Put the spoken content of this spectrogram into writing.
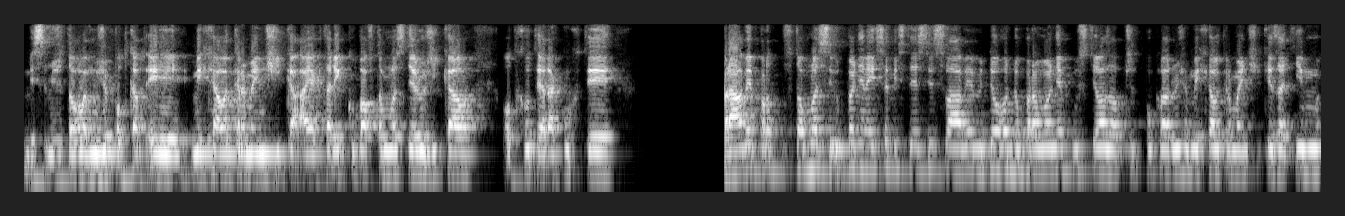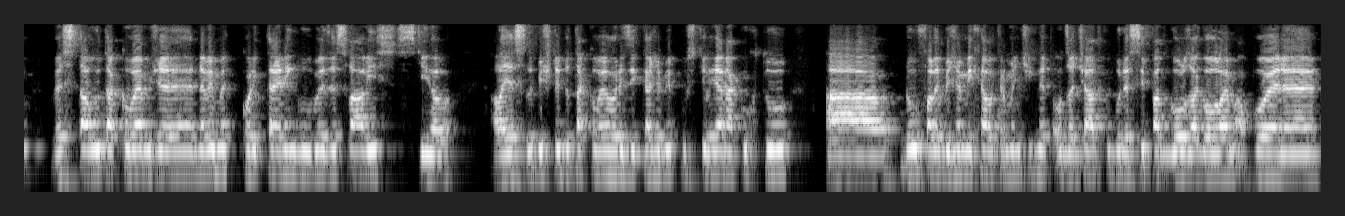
Myslím, že tohle může potkat i Michal Krmenčíka a jak tady Kuba v tomhle směru říkal, odchod Jara Kuchty, právě pro, v tomhle si úplně nejsem jistý, jestli Slávě by toho dobrovolně pustila za předpokladu, že Michal Krmenčík je zatím ve stavu takovém, že nevíme, kolik tréninků vůbec ze Sláví stihl, ale jestli by šli do takového rizika, že by pustili Jana Kuchtu a doufali by, že Michal Krmenčík hned od začátku bude sypat gol za gólem a pojede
